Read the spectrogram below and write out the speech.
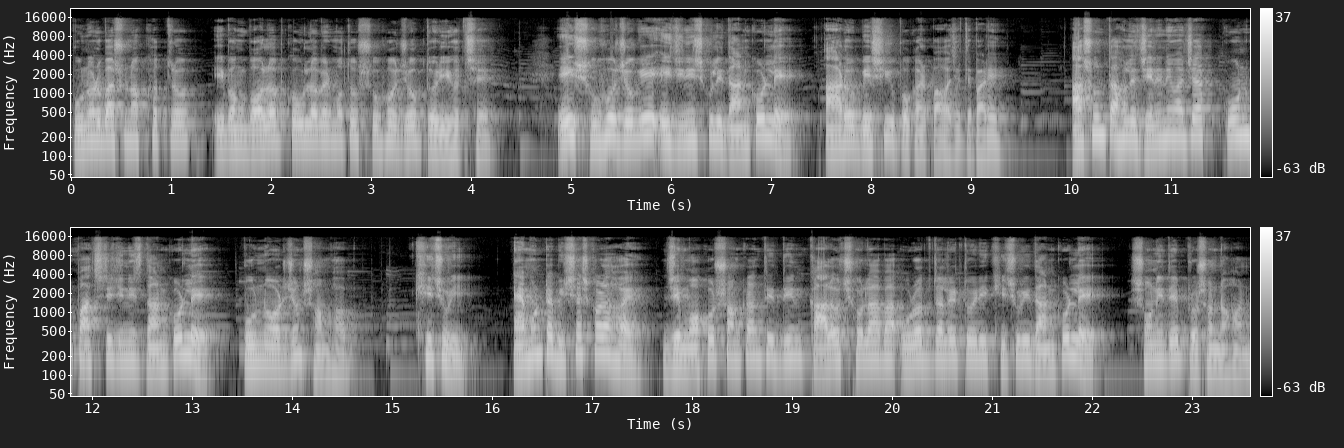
পুনর্বাসু নক্ষত্র এবং বলব কৌলবের মতো শুভ যোগ তৈরি হচ্ছে। এই শুভ যোগে এই জিনিসগুলি দান করলে আরও বেশি উপকার পাওয়া যেতে পারে। আসুন তাহলে জেনে নেওয়া যাক কোন পাঁচটি জিনিস দান করলে পূর্ণ অর্জন সম্ভব। খিচুড়ি। এমনটা বিশ্বাস করা হয় যে মকর সংক্রান্তির দিন কালো ছোলা বা উড়দ ডালের তৈরি খিচুড়ি দান করলে শনিদেব প্রসন্ন হন।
